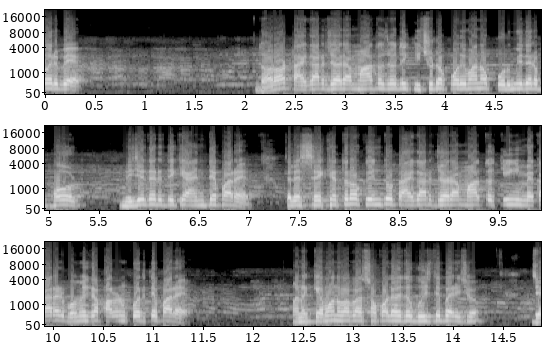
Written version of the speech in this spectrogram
করবে। ধরো, টাইগার জয়রাম মাহাতো যদি কিছুটা পরিমাণও কর্মীদের ভোট নিজেদের দিকে আনতে পারে, তাহলে সেক্ষেত্রেও কিন্তু টাইগার জয়রাম মাহাতো কিং মেকারের ভূমিকা পালন করতে পারে। মানে কেমন ভাবে সকলে হয়তো বুঝতে পারিছো? যে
